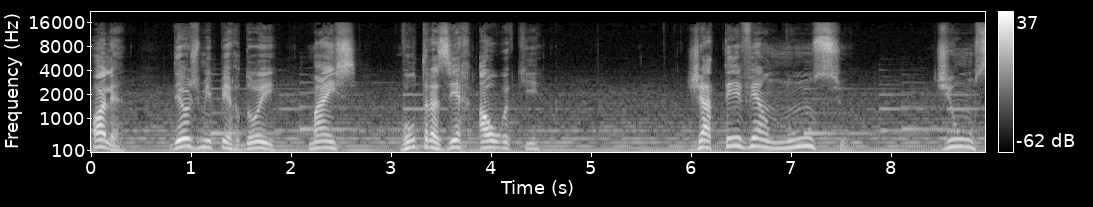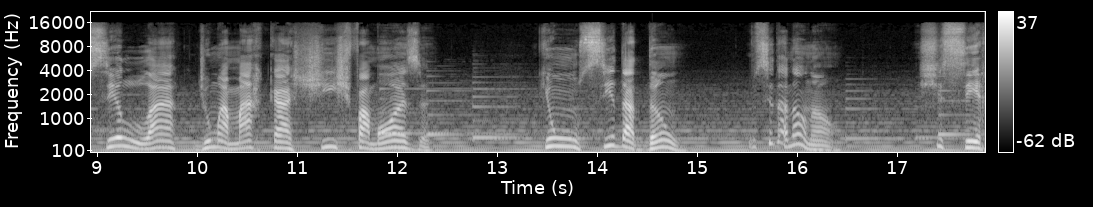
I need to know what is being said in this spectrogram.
Olha, Deus me perdoe, mas vou trazer algo aqui. Já teve anúncio de um celular de uma marca X famosa que um cidadão, um cidadão não, este ser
